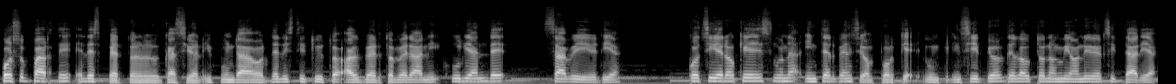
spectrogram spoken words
Por su parte, el experto en educación y fundador del Instituto Alberto Merani, Julián de Sabiria, consideró que es una intervención porque un principio de la autonomía universitaria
